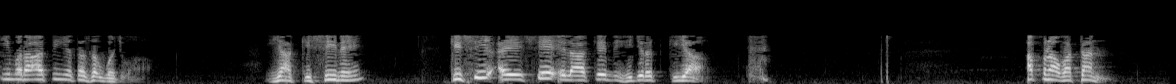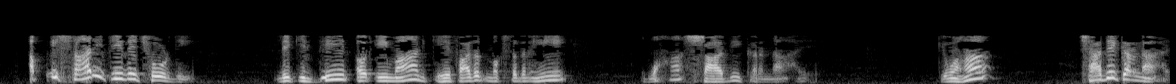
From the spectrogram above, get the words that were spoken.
امراتی یا یا کسی نے کسی ایسے علاقے میں ہجرت کیا، اپنا وطن، اپنی ساری چیزیں چھوڑ دی۔ لیکن دین اور ایمان کی حفاظت مقصد نہیں، وہاں شادی کرنا ہے۔ کہ وہاں شادی کرنا ہے۔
